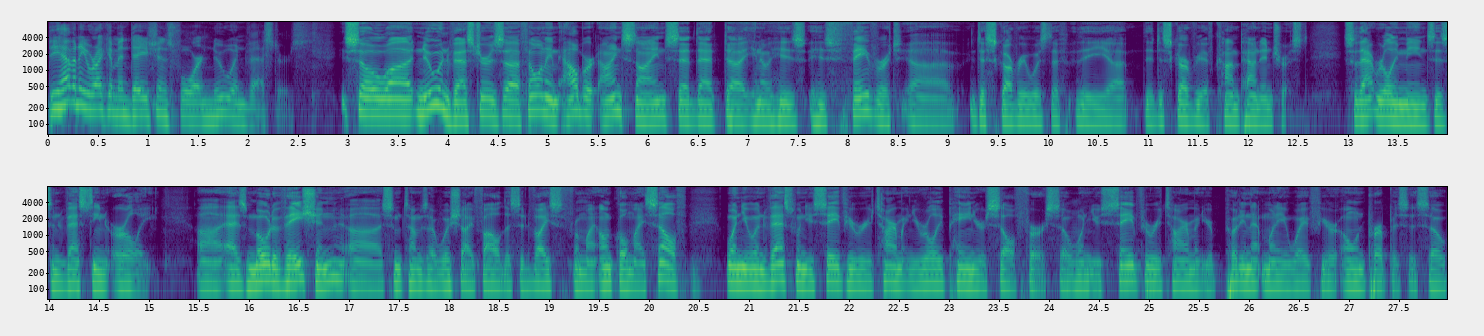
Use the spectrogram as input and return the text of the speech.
Do you have any recommendations for new investors? So, uh, new investors, a fellow named Albert Einstein said that uh, you know his his favorite uh, discovery was the the uh, the discovery of compound interest. So that really means is investing early. Uh, as motivation, uh, sometimes I wish I followed this advice from my uncle myself. When you invest, when you save for your retirement, you're really paying yourself first. So when you save for retirement, you're putting that money away for your own purposes. So,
